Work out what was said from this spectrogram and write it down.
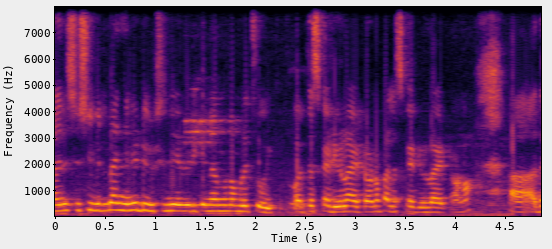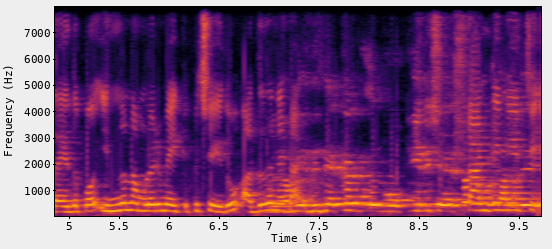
അതിനുശേഷം ഇവരിത് എങ്ങനെ ഡിവിഷൻ ചെയ്തിരിക്കുന്നതെന്ന് നമ്മൾ ചോദിക്കും. ഒറ്റ സ്കെഡ്യൂൾ ആയിട്ടാണോ പല സ്കെഡ്യൂൾ ആയിട്ടാണോ? അതായത് ഇപ്പൊ ഇന്ന് നമ്മളൊരു മേക്കപ്പ് ചെയ്തു. അത് തന്നെ കണ്ടിന്യൂറ്റി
